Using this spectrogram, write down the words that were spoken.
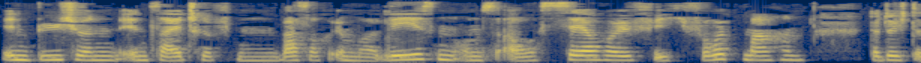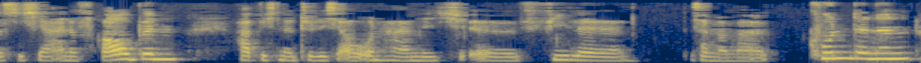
in Büchern, in Zeitschriften, was auch immer lesen, uns auch sehr häufig verrückt machen. Dadurch, dass ich ja eine Frau bin, habe ich natürlich auch unheimlich äh, viele, sagen wir mal, Kundinnen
